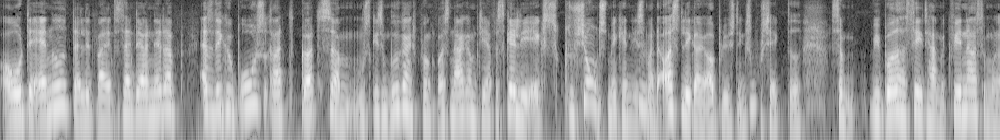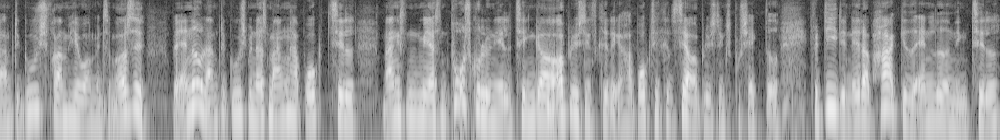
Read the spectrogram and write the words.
Og det andet, der lidt var interessant, det er jo netop, Altså det kan jo bruges ret godt som, måske som udgangspunkt for at snakke om de her forskellige eksklusionsmekanismer, mm. der også ligger i oplysningsprojektet, som vi både har set her med kvinder, som Olam de Gouche fremhæver, men som også blandt andet Olam de Gouche, men også mange har brugt til, mange sådan mere sådan postkolonielle tænkere og mm. oplysningskritikere har brugt til at kritisere oplysningsprojektet, fordi det netop har givet anledning til,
